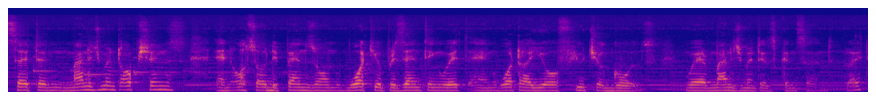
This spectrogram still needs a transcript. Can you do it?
certain management options and also depends on what you're presenting with and what are your future goals where management is concerned, right?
